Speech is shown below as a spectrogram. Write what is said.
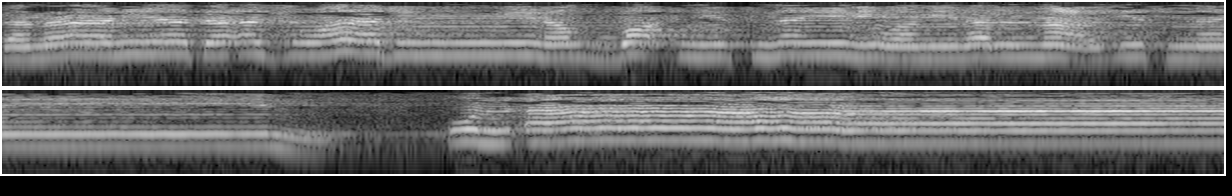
ثمانية أزواج من الضأن اثنين ومن المعز اثنين. قل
